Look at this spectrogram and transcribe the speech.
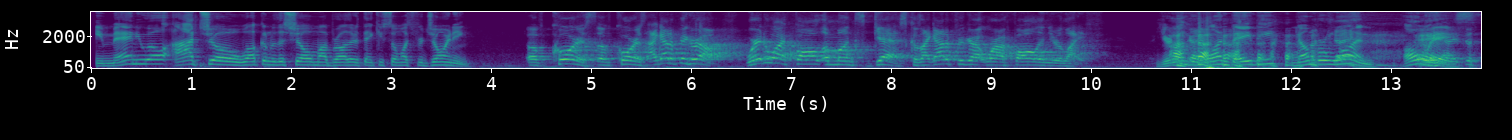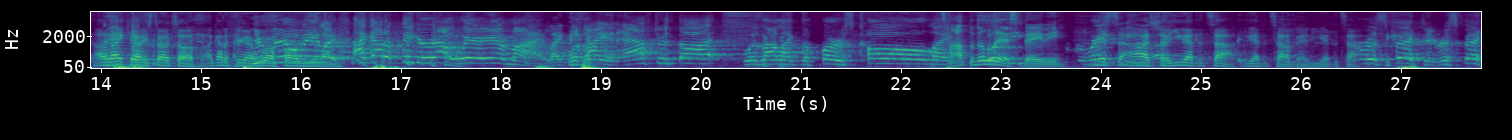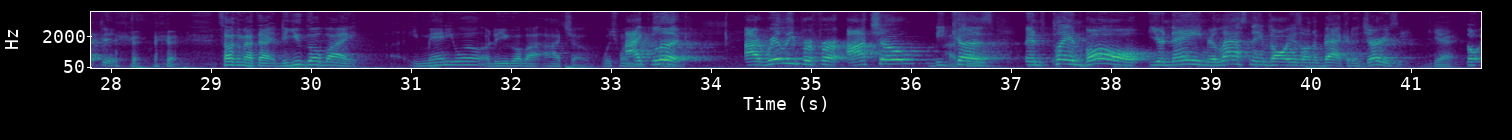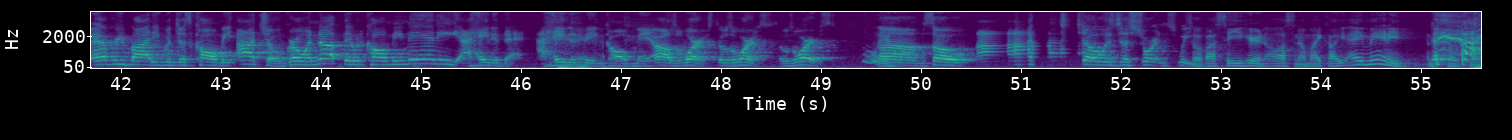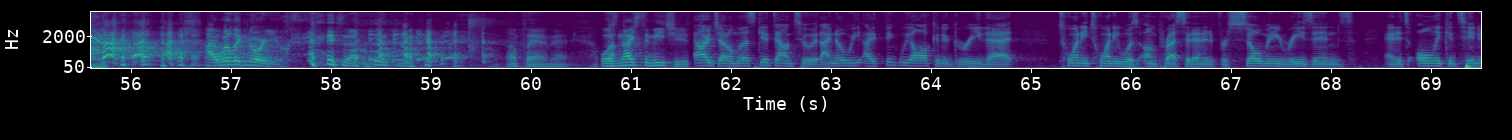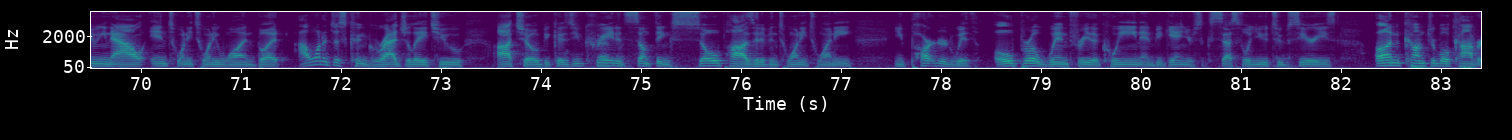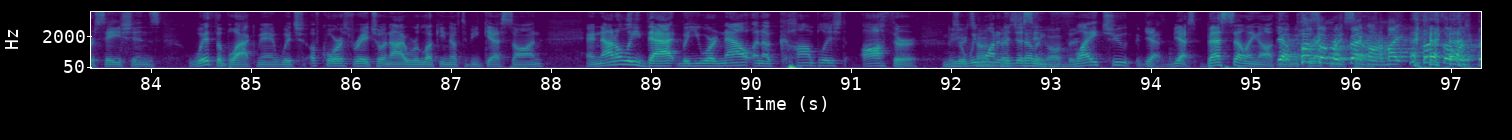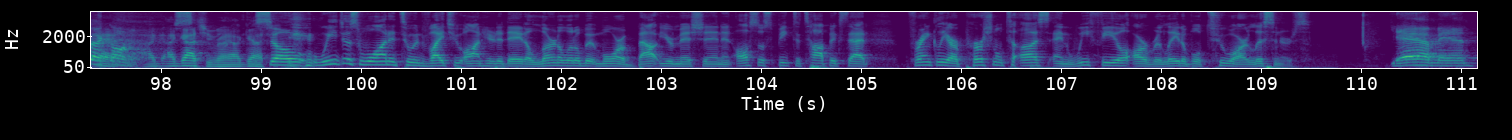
Emmanuel Acho, welcome to the show, my brother. Thank you so much for joining. Of course, of course. I got to figure out where do I fall amongst guests because I got to figure out where I fall in your life. You're number one, baby. Number okay. one, always. Hey, I like how he starts off. I got to figure out you where I fall. Me? like life. I got to figure out where am I? Like, was I an afterthought? Was I like the first call? Like top of the list, me, baby. Mr. Acho, you at the top. You at the top, baby. You at the top. Respect it. Respect it. talking about that, do you go by Emmanuel or do you go by Acho? Which one? I look. I really prefer Acho because Acho. in playing ball, your name, your last name's always on the back of the jersey. Yeah. So everybody would just call me Acho. Growing up, they would call me Manny. I hated that. I hated yeah. being called man. Oh, it was the worst. It was the worst. It was the worst. Um, so Acho is just short and sweet. So if I see you here in Austin, I might call you, "Hey, Manny." I will ignore you. I'm playing, man. Well, it's nice to meet you. All right, gentlemen, let's get down to it. I know we. I think we all can agree that 2020 was unprecedented for so many reasons, and it's only continuing now in 2021. But I want to just congratulate you, Acho, because you've created Definitely. something so positive in 2020. You partnered with Oprah Winfrey, the Queen, and began your successful YouTube series, Uncomfortable Conversations with a Black Man, which, of course, Rachel and I were lucky enough to be guests on. And not only that, but you are now an accomplished author. New so York we Times wanted to just invite author. you. Yes, yes, best-selling author. Yeah, put some respect myself. on it, Mike. Put some respect on it. I, I, got you, man. I got so you. So we just wanted to invite you on here today to learn a little bit more about your mission and also speak to topics that, frankly, are personal to us and we feel are relatable to our listeners. Yeah, man.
